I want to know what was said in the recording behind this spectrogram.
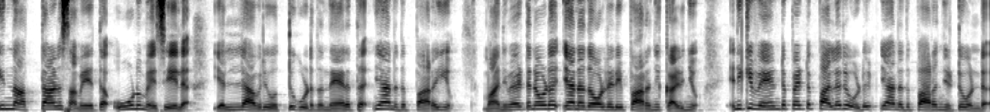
ഇന്ന് അത്താഴ സമയത്ത് ഊണുമേശയിൽ എല്ലാവരും ഒത്തുകൂടുന്ന നേരത്ത് ഞാനത് പറയും. മനുവേട്ടനോട് ഞാനത് ഓൾറെഡി പറഞ്ഞു കഴിഞ്ഞു. എനിക്ക് വേണ്ടപ്പെട്ട പലരോടും ഞാനത് പറഞ്ഞിട്ടുമുണ്ട്.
